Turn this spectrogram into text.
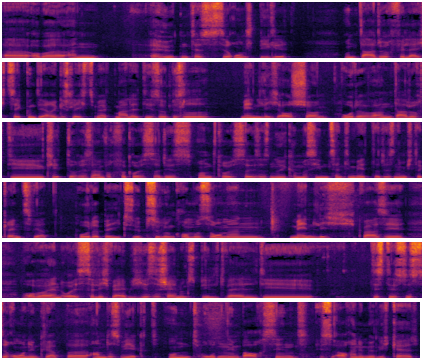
äh, aber einen erhöhten Testosteronspiegel und dadurch vielleicht sekundäre Geschlechtsmerkmale, die so ein bisschen männlich ausschauen oder wenn dadurch die Klitoris einfach vergrößert ist und größer ist als 0,7 cm, das ist nämlich der Grenzwert. Oder bei XY-Chromosomen männlich quasi, aber ein äußerlich weibliches Erscheinungsbild, weil die das Testosteron im Körper anders wirkt und Hoden im Bauch sind, ist auch eine Möglichkeit.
